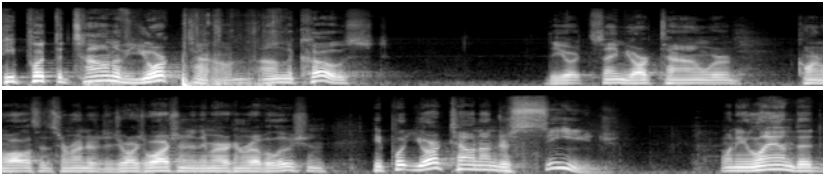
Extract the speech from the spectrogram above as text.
He put the town of Yorktown on the coast, the York, same Yorktown where Cornwallis had surrendered to George Washington in the American Revolution. He put Yorktown under siege when he landed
